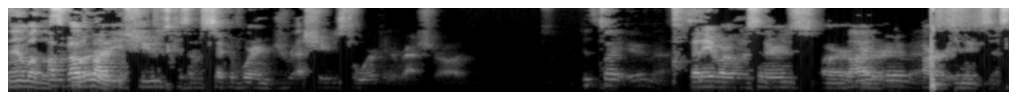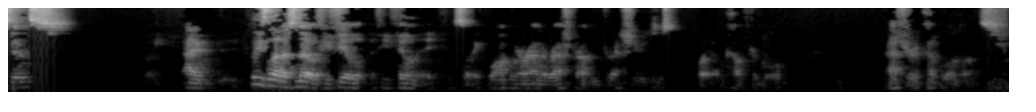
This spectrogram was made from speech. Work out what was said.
Sam about to I'm about to buy these shoes because I'm sick of wearing dress shoes to work at a restaurant. Just buy Air Max. If any of our listeners are Buy are, Air Max. are in existence, I please let us know if you feel if you feel me. It's like walking around a restaurant in dress shoes is quite uncomfortable after a couple of months.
